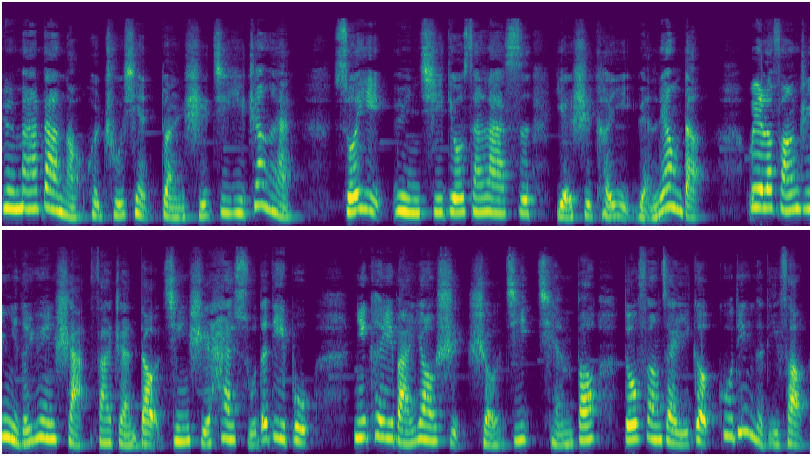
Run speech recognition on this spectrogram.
孕妈大脑会出现短时记忆障碍，所以孕期丢三落四也是可以原谅的。为了防止你的运傻发展到惊世骇俗的地步，你可以把钥匙、手机、钱包都放在一个固定的地方，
